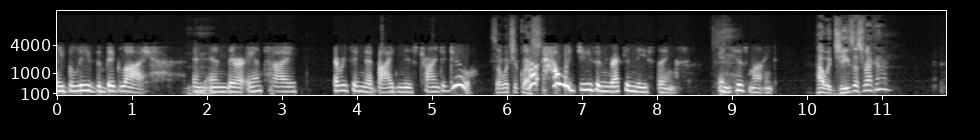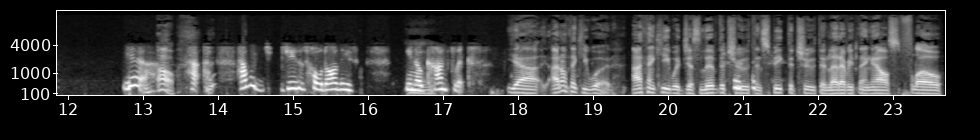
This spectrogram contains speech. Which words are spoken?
they believe the big lie, and and they're anti everything that Biden is trying to do. So, what's your How, question? how would Jesus reckon these things in his mind? How would Jesus reckon them? Yeah. Oh. How, how would Jesus hold all these, you know, Mm. conflicts? Yeah, I don't think he would. I think he would just live the truth and speak the truth and let everything else flow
